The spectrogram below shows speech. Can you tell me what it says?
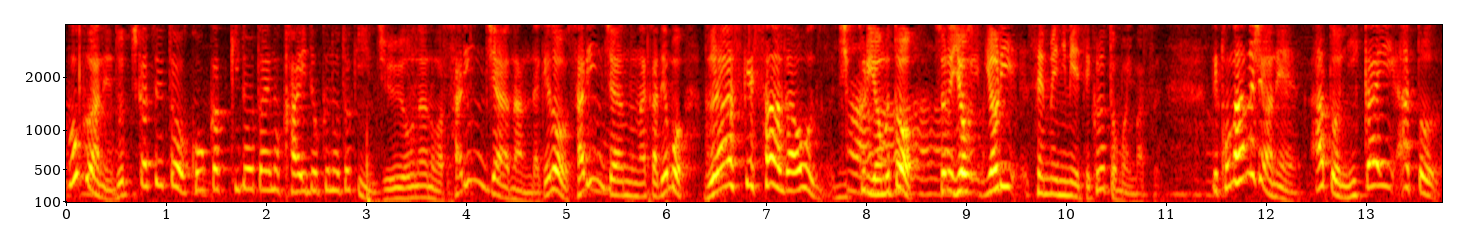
僕はねどっちかというと広角機動隊の解読の時に重要なのはサリンジャーなんだけどサリンジャーの中でもグラースケサーガをじっくり読むとそれよより鮮明に見えてくると思います。でこの話はねあと2回あと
